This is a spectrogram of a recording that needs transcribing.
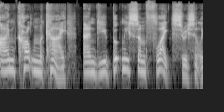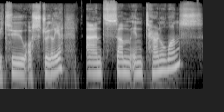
I'm Carlton Mackay, and you booked me some flights recently to Australia and some internal ones?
